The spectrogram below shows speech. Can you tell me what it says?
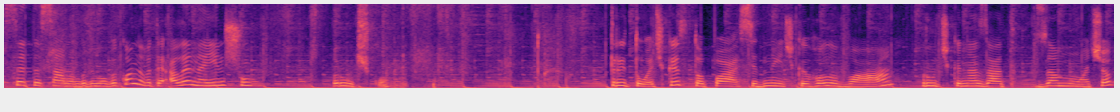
Все те саме будемо виконувати, але на іншу ручку. Три точки: стопа, сіднички, голова, ручки назад, замочок.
